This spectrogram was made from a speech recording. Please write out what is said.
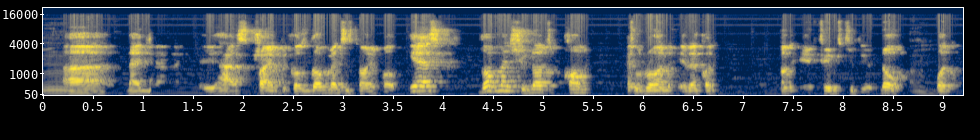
mm. uh, Nigeria has tried because government is not involved. Yes, government should not come to run a record a film studio. No, mm. but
